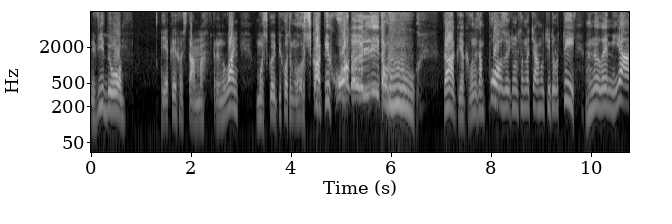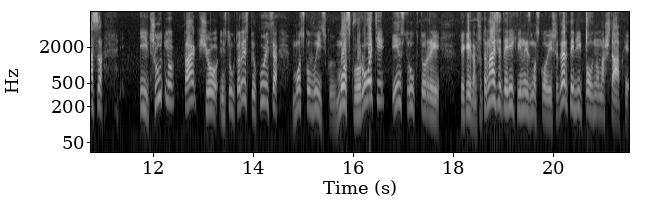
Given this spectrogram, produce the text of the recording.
відео якихось там тренувань морської піхоти. Морська піхота, еліта! Так, як вони там повзають, у них там натягнуті дроти, гниле м'ясо. І чутно, так, що інструктори спілкуються московицькою. Москвороті інструктори. Який там 14-й рік війни з Московією, 4 рік повномасштабки.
